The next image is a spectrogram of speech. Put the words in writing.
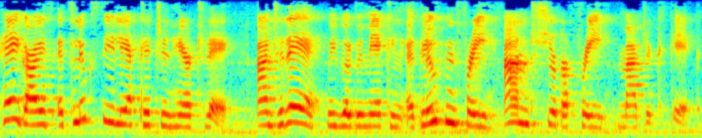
Hey guys, it's Luke Coeliac Kitchen here today, and today we will be making a gluten-free and sugar-free magic cake.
